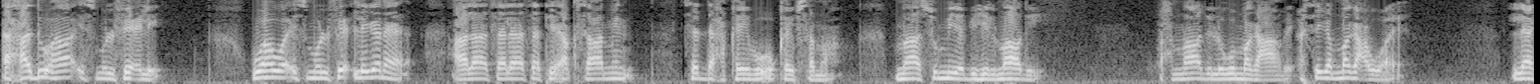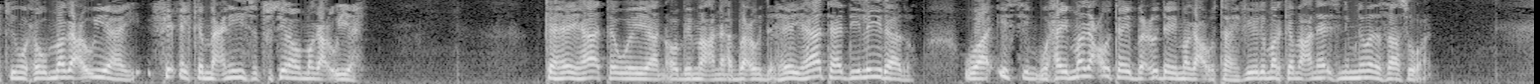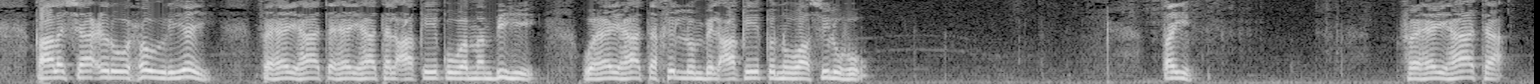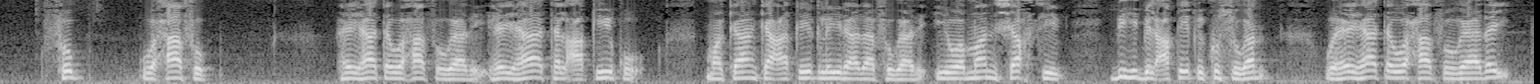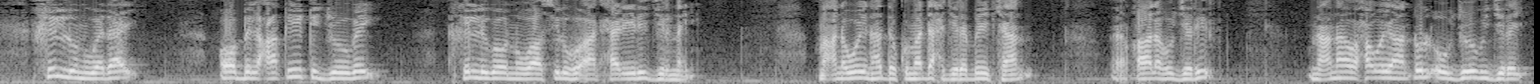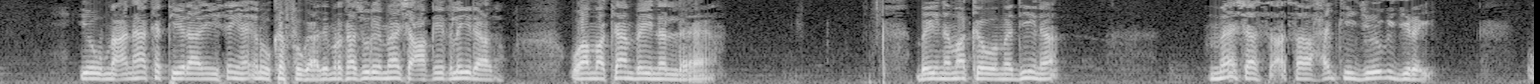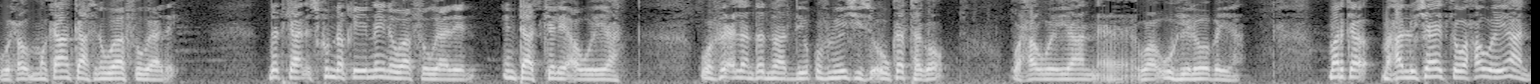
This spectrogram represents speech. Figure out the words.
axaduhaa ismu lficli wa huwa ismu lficligana calaa halaathati aqsaamin saddex qeybuu u qeybsamaa maa sumiya bihi lmaadi wax maadi lagu magacaabay asiga magac waaye laakiin wuxuu magac u yahay ficilka macnihiisa tusina magac u yahay ka hayhaata weeyaan oo bimacnaa bacuda hayhaata haddii la yidhaahdo waa isim waxay magac u tahay bacuday magac u tahay fiiri marka macnaha isnimnimada saas waay qaala shaaciru wuxuu yiriyey fa hayhaata alcaqiiqu waman bihi wa hayhaata khilun bilcaqiiqi nuwaasiluhu ayib fa hayhaata fog waxaa fog hayhaata waxaa fogaaday hayhaata alcaqiiqu makaanka caqiiq la yidhaahdaa fogaaday iyo waman shaksi bihi bilcaqiiqi ku sugan wa hayhaata waxaa fogaaday khilun wadaay oo bilcaqiiqi joogay khilligoo nuwaasiluhu aan xariiri jirnay. Macno weyn hadda kuma dhex jira beytkan qaalahu jariir. Macnaha waxa weeyaan dhul uu joogi jiray iyo macnaha ka tiiraanaysan yahay inuu ka fogaaday. Markaasuu le meesha caqiiq la yidhaahdo waa makaan bayna bayna maka wa madiina. Meeshaas saaxibkii joogi jiray wuxuu makaankaasna waa fogaaday. Dadkan isku naqiinayna waa fogaadeen. Intaas keliya a weeyaan. Wa ficlan dad haddii qof meeshiisa uu ka tago waxa weeyaan waa u hiloobaya. Marka maxalu shaahidka waxa weeyaan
